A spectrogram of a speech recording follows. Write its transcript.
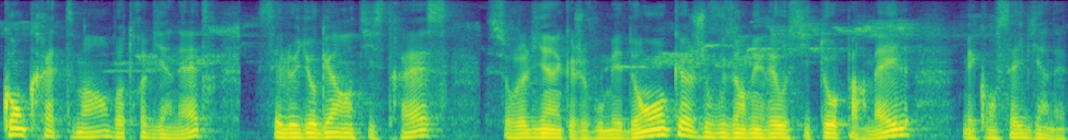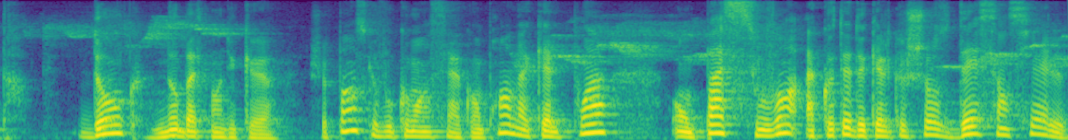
concrètement votre bien-être. C'est le yoga anti-stress. Sur le lien que je vous mets donc, je vous enverrai aussitôt par mail mes conseils bien-être. Donc, nos battements du cœur. Je pense que vous commencez à comprendre à quel point on passe souvent à côté de quelque chose d'essentiel.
